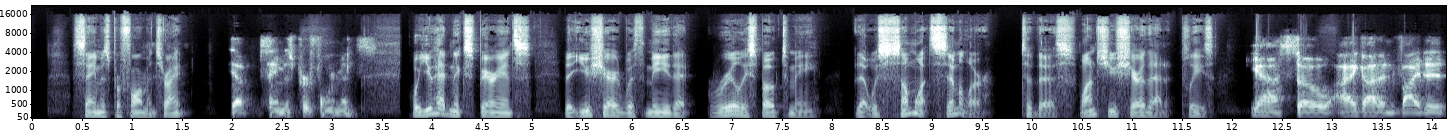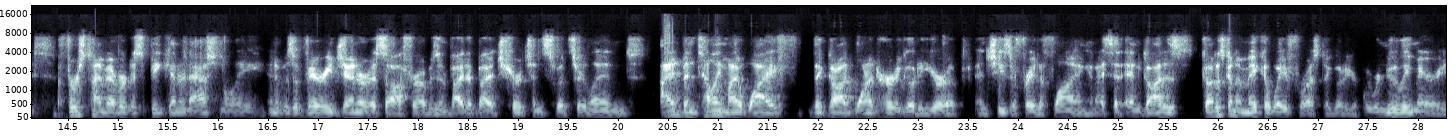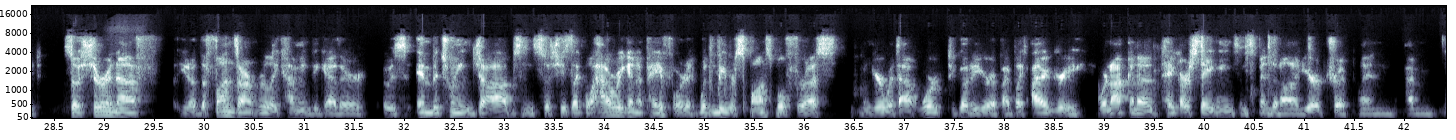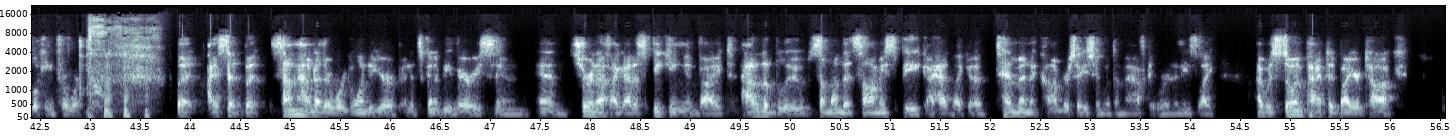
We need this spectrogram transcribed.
Same as performance, right? Yep, same as performance. Well, you had an experience that you shared with me that really spoke to me that was somewhat similar to this. Why don't you share that, please? Yeah, so I got invited first time ever to speak internationally, and it was a very generous offer. I was invited by a church in Switzerland. I had been telling my wife that God wanted her to go to Europe, and she's afraid of flying. And I said, "And God is God is going to make a way for us to go to Europe." We were newly married, so sure enough, you know the funds aren't really coming together. It was in between jobs. And so she's like well how are we going to pay for it? It wouldn't be responsible for us when you're without work to go to europe. I'm like i agree. We're not going to take our savings and spend it on a europe trip when i'm looking for work. But i said but somehow or another we're going to europe and it's going to be very soon. And sure enough i got a speaking invite out of the blue. Someone that saw me speak i had like a 10 minute conversation with him afterward. And he's like i was so impacted by your talk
